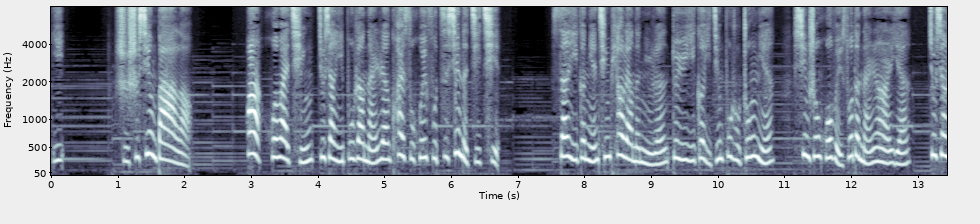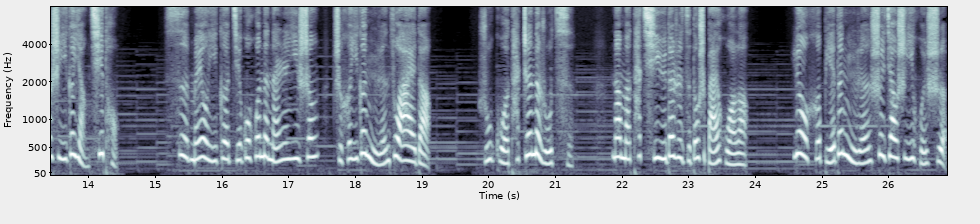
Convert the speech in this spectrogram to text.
一，只是性罢了；二，婚外情就像一部让男人快速恢复自信的机器；三，一个年轻漂亮的女人对于一个已经步入中年、性生活萎缩的男人而言，就像是一个氧气筒；四，没有一个结过婚的男人一生只和一个女人做爱的。如果他真的如此，那么他其余的日子都是白活了。六和别的女人睡觉是一回事，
